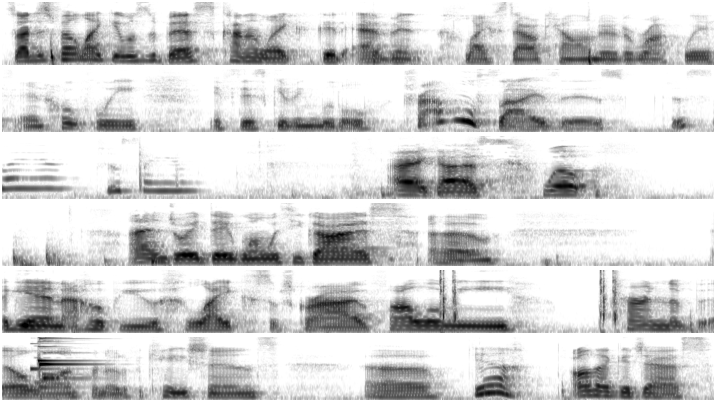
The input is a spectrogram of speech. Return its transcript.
So I just felt like it was the best kind of like good Advent lifestyle calendar to rock with. And hopefully if this giving little travel sizes. Just saying, just saying. All right, guys. Well, I enjoyed day one with you guys. Um, again, I hope you like, subscribe, follow me, turn the bell on for notifications uh, yeah, all that good jazz.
